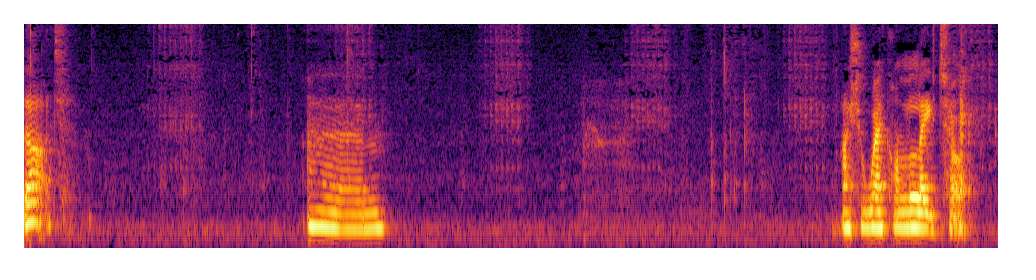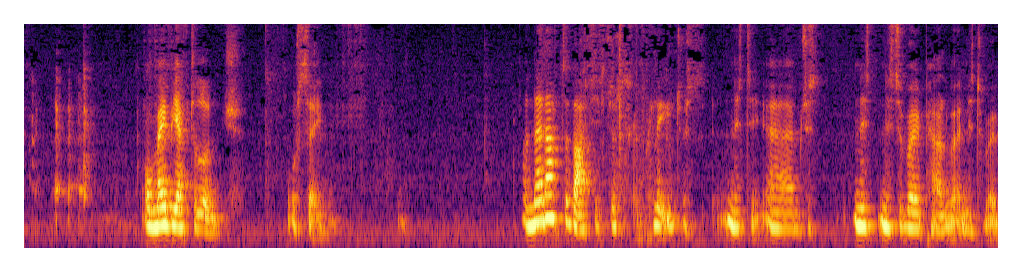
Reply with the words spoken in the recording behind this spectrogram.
That um, I shall work on later, or maybe after lunch. We'll see. And then after that, it's just completely just knitting, um, just knit, knit a row, a row, knit a row,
